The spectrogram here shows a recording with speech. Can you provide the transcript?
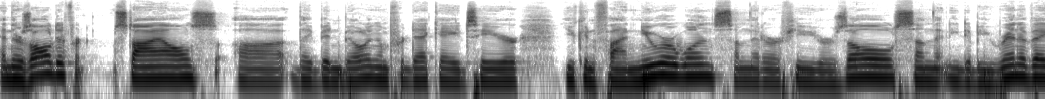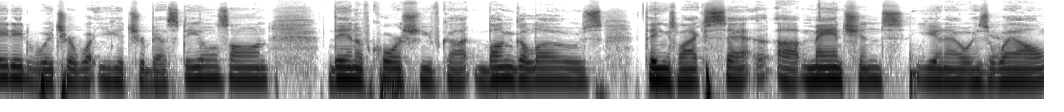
And there's all different styles. Uh, they've been building them for decades here. You can find newer ones, some that are a few years old, some that need to be renovated, which are what you get your best deals on. Then, of course, you've got bungalows, things like uh, mansions, you know, as yeah. well,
